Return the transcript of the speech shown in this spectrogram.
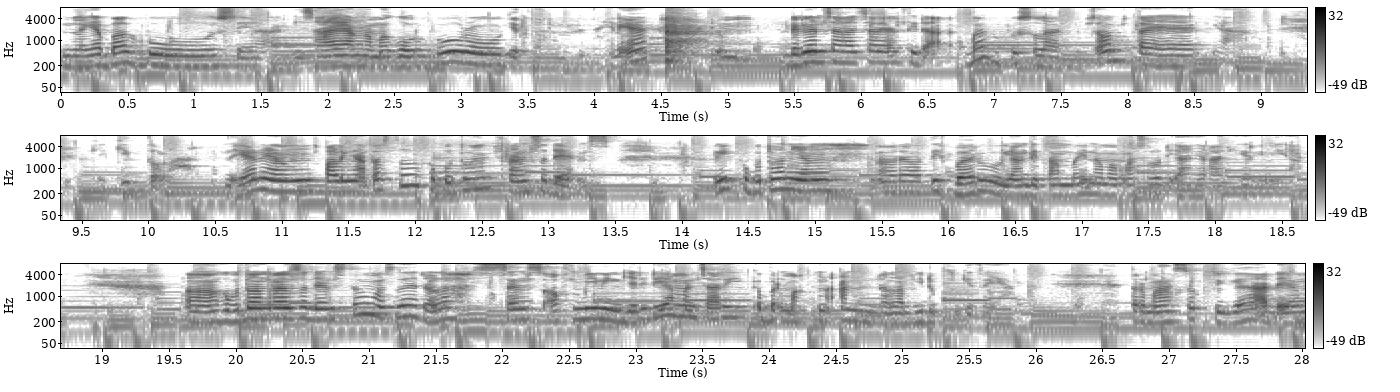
nilainya bagus ya disayang sama guru-guru gitu. Akhirnya dengan cara-cara yang tidak bagus lah contek ya kayak gitulah. Dan yang paling atas tuh kebutuhan transcendence. Ini kebutuhan yang uh, relatif baru yang ditambahin nama Maslow di akhir-akhir ini. ya uh, kebutuhan transcendence itu maksudnya adalah sense of meaning. Jadi dia mencari kebermaknaan dalam hidup gitu ya. Termasuk juga ada yang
